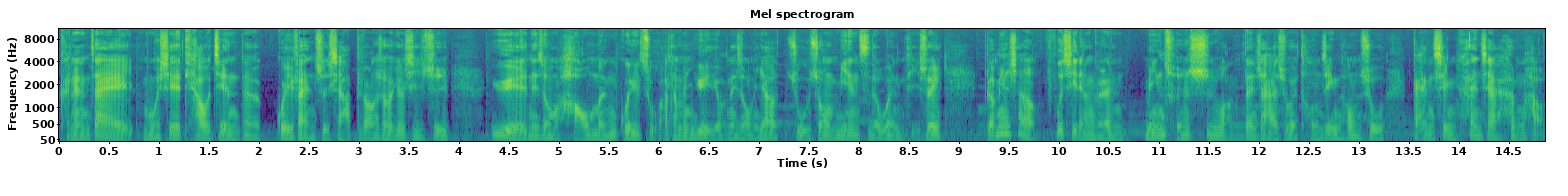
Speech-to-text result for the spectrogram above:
可能在某一些条件的规范之下，比方说，尤其是越那种豪门贵族啊，他们越有那种要注重面子的问题，所以。表面上夫妻两个人名存实亡，但是还是会同进同出，感情看起来很好，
